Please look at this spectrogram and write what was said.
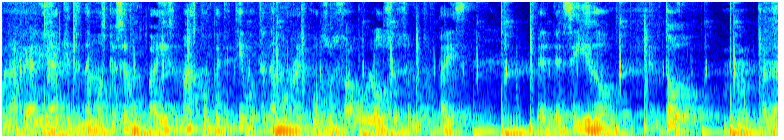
con la realidad que tenemos que ser un país más competitivo. Tenemos recursos fabulosos, somos un país bendecido en todo, ¿verdad?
